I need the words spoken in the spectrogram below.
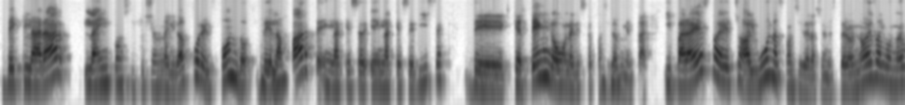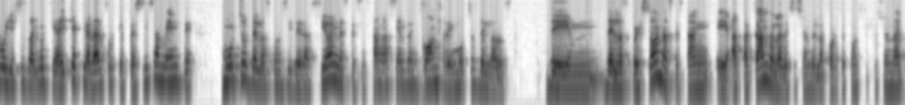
declarar la inconstitucionalidad por el fondo de la parte en la, que se, en la que se dice de que tenga una discapacidad mental. Y para esto ha hecho algunas consideraciones, pero no es algo nuevo y eso es algo que hay que aclarar porque precisamente muchas de las consideraciones que se están haciendo en contra y muchas de las de, de, las personas que están eh, atacando la decisión de la Corte Constitucional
